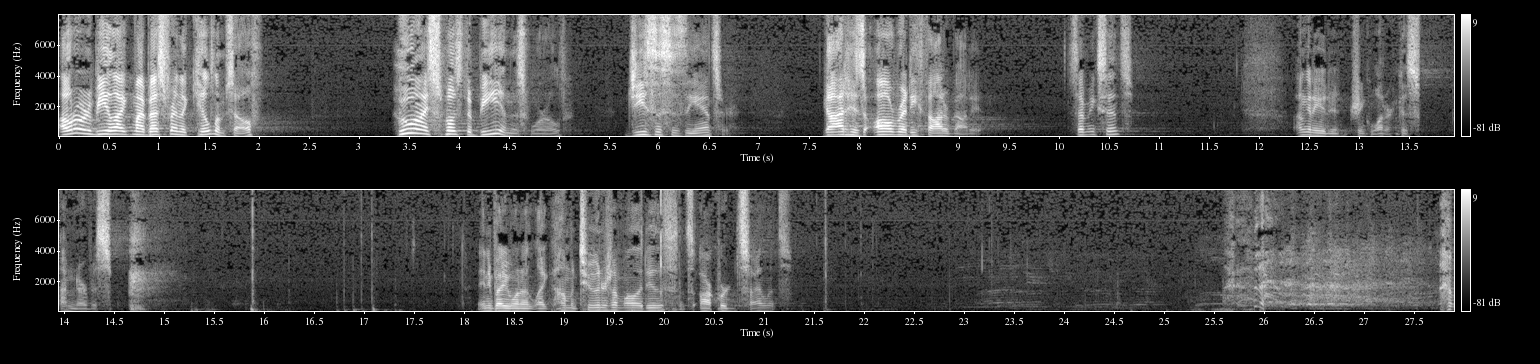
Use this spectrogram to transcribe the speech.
I don't want to be like my best friend that killed himself. Who am I supposed to be in this world? Jesus is the answer. God has already thought about it. Does that make sense? I'm going to get a drink water because I'm nervous. Anybody want to like hum a tune or something while I do this? It's awkward silence.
